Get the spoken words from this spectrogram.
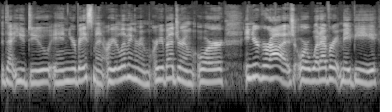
that you do in your basement or your living room or your bedroom or in your garage or whatever it may be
